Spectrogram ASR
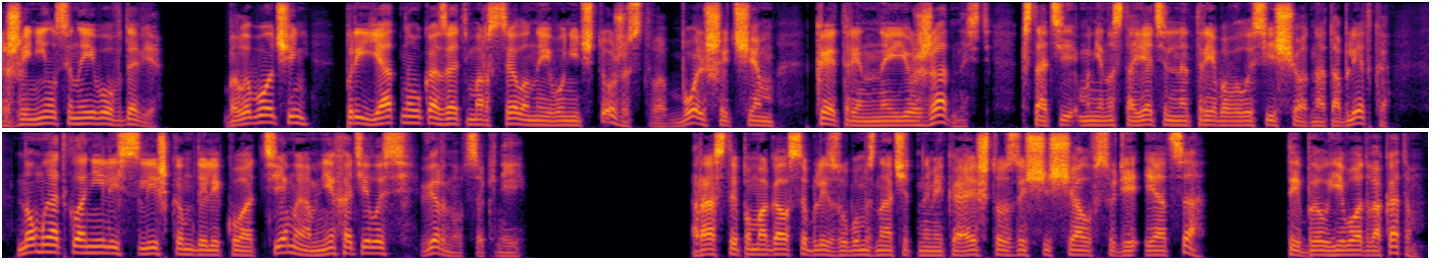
женился на его вдове. Было бы очень приятно указать Марсела на его ничтожество, больше, чем Кэтрин на ее жадность. Кстати, мне настоятельно требовалась еще одна таблетка, но мы отклонились слишком далеко от темы, а мне хотелось вернуться к ней. Раз ты помогал саблезубым, значит, намекаешь, что защищал в суде и отца. Ты был его адвокатом?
